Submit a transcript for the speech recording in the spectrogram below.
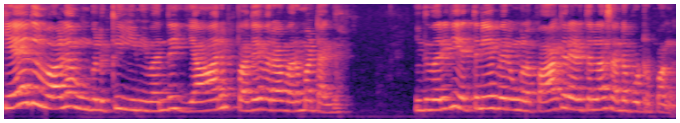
கேதுவால் உங்களுக்கு இனி வந்து யாரும் பகைவராக வரமாட்டாங்க. இது வரைக்கும் எத்தனையோ பேர் உங்களை பார்க்குற இடத்துலலாம் சண்டை போட்டிருப்பாங்க.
